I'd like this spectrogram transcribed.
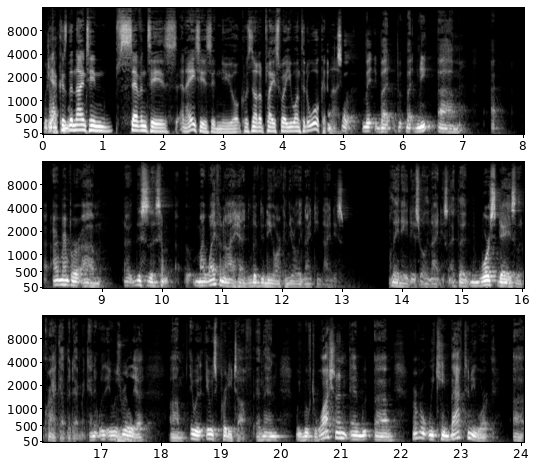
We're yeah, because the 1970s and 80s in New York was not a place where you wanted to walk at night. So, but but but, um, I, I, remember um, uh, this is a, some. My wife and I had lived in New York in the early 1990s, late 80s, early 90s, like the worst days of the crack epidemic, and it was it was really a um, it was it was pretty tough. And then we moved to Washington, and we, um, remember we came back to New York. Uh,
